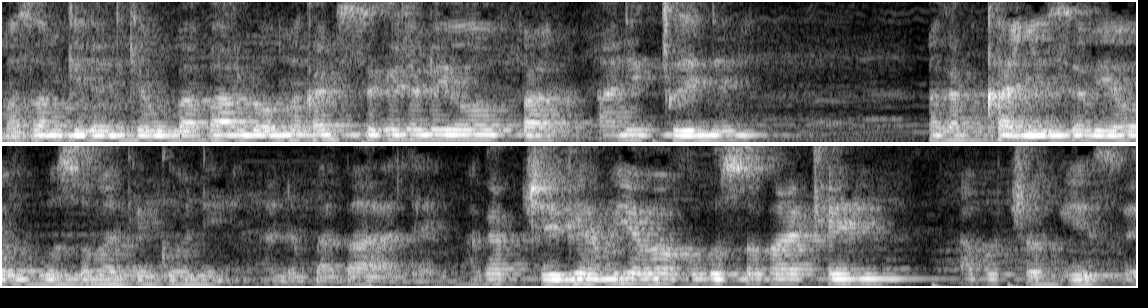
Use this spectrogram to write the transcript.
Masamkeleni ke ubabalo makandisekelele uyehova anigcine makabukhanyise uyehova ubuso bakhe kuni anibabale. Makabujike uyehova ubuso bakhe abujongise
